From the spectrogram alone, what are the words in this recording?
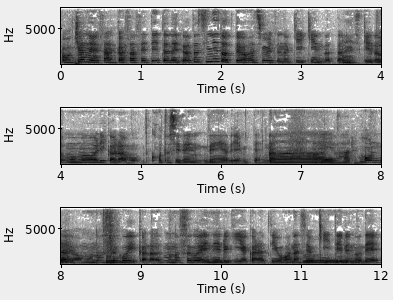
もう去年参加させていただいて私にとっては初めての経験だったんですけど、もう周りからも「今年全然やで」みたいな。もう本来はものすごいから、ものすごいエネルギーやからっていうお話を聞いているので、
